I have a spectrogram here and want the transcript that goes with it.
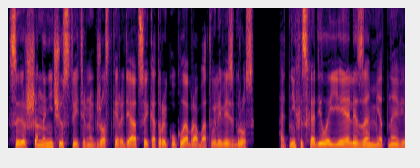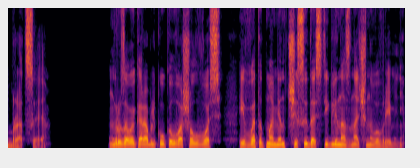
совершенно нечувствительны к жесткой радиации, которой куклы обрабатывали весь груз. От них исходила еле заметная вибрация. Грузовой корабль кукол вошел в ось, и в этот момент часы достигли назначенного времени.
